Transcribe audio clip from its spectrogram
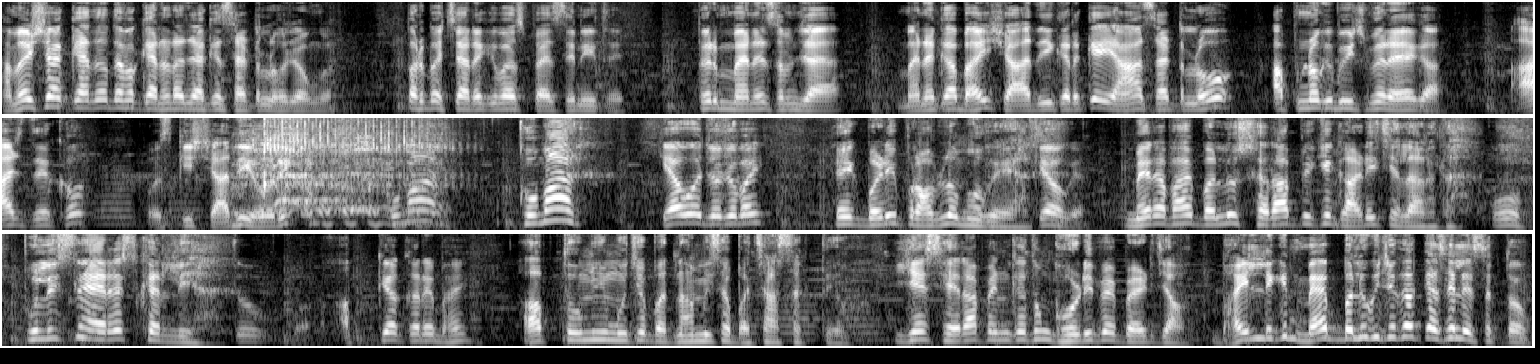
हमेशा कहता था मैं कनाडा जाके सेटल हो जाऊँगा पर बेचारे के पास पैसे नहीं थे। फिर मैंने समझाया मैंने कहा भाई शादी करके यहाँ सेटल हो अपनों के बीच में रहेगा। आज देखो उसकी शादी हो रही कुमार कुमार। क्या हुआ जोजो भाई? एक बड़ी प्रॉब्लम हो गई यार। क्या हो गया? मेरा भाई बल्लू शराब पी के गाड़ी चला रहा था। पुलिस ने अरेस्ट कर लिया। तो अब क्या करे भाई? अब तुम ही मुझे बदनामी से बचा सकते हो। ये सेरा पहन के तुम घोड़ी पे बैठ जाओ। भाई लेकिन मैं बल्लू की जगह कैसे ले सकता हूँ?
